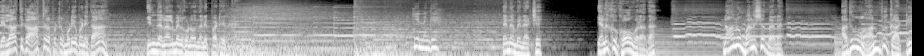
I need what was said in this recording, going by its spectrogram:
எல்லாத்துக்கும் ஆத்திரப்பட்டு முடிவு பண்ணி தான் இந்த நிலைமையில கொண்டு வந்து நிப்பாட்டி இருக்க என்னங்க? என்ன மீனாட்சி? எனக்கு கோபம் வராதா? நானும் மனுஷன் தானே. அதுவும் அன்பு காட்டி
